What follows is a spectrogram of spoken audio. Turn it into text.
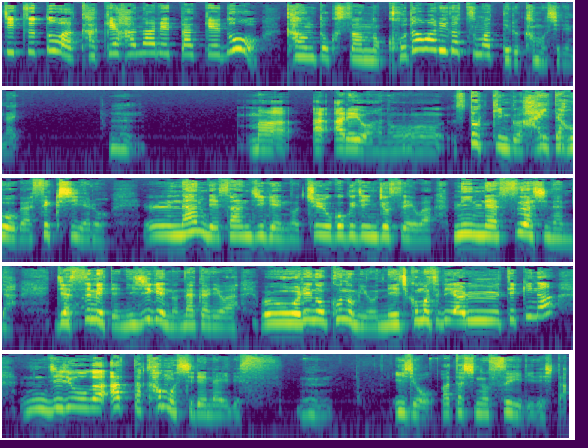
実とはかけ離れたけど、監督さんのこだわりが詰まってるかもしれない。うん。まあ、ああれよ、あの、ストッキング履いた方がセクシーやろ。なんで3次元の中国人女性はみんな素足なんだ。じゃあせめて2次元の中では、俺の好みをねじ込ませてやる、的な事情があったかもしれないです。うん。以上、私の推理でした。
